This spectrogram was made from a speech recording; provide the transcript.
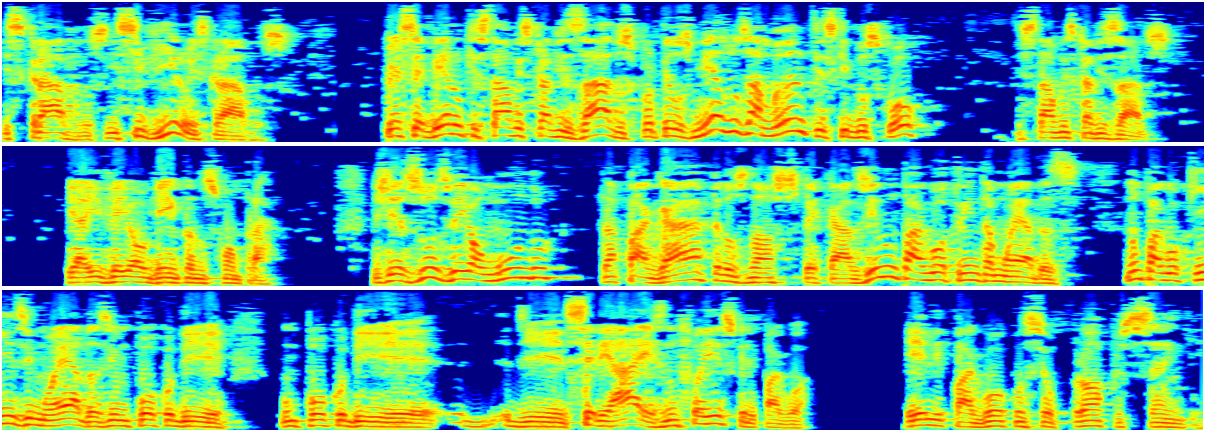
escravos e se viram escravos. Perceberam que estavam escravizados por pelos mesmos amantes que buscou, estavam escravizados. E aí veio alguém para nos comprar. Jesus veio ao mundo para pagar pelos nossos pecados. E não pagou 30 moedas, não pagou 15 moedas e um pouco de um pouco de, de cereais, não foi isso que ele pagou. Ele pagou com seu próprio sangue.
